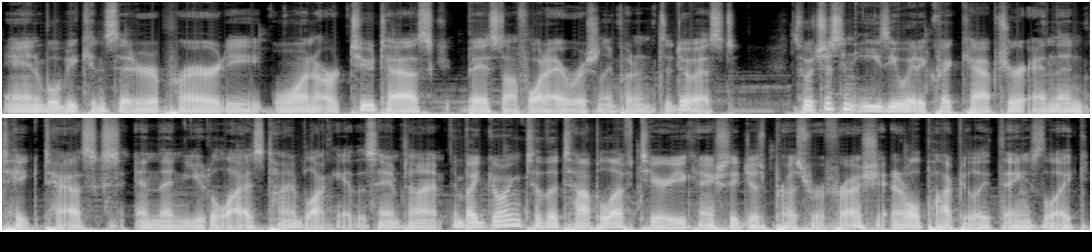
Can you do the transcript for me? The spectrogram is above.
and will be considered a priority one or two task based off what I originally put into Todoist. So it's just an easy way to quick capture and then take tasks and then utilize time blocking at the same time. And by going to the top left here, you can actually just press refresh and it'll populate things like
